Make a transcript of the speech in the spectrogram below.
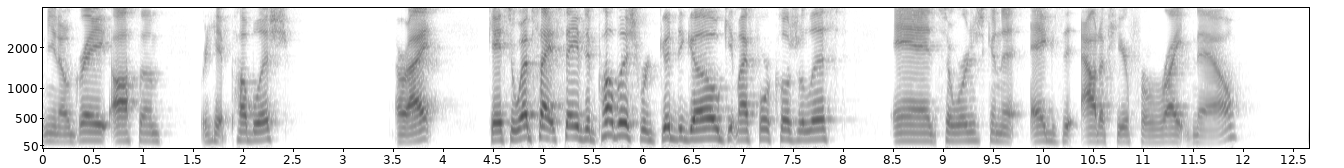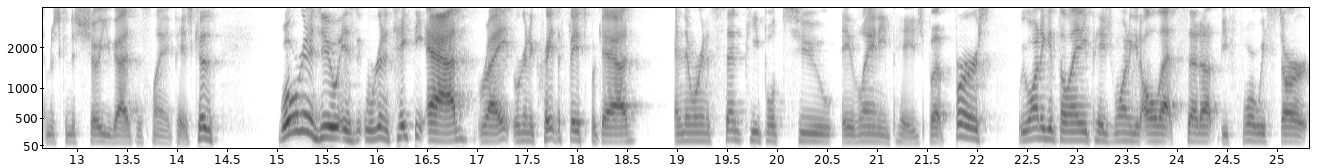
you know great awesome. We're gonna hit publish all right? Okay so website saved and published we're good to go. Get my foreclosure list. And so we're just gonna exit out of here for right now. I'm just gonna show you guys this landing page. Because what we're gonna do is we're gonna take the ad right? We're gonna create the Facebook ad and then we're gonna send people to a landing page. But first we want to get the landing page we want to get all that set up before we start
